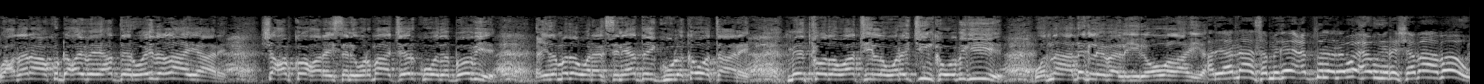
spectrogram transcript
Wacdaraha ku dhacay bay haddeer wayda la hayaane. Shacabkoo caraysani warmaha jeerku wada boobiye ciidamada wanaagsani hadday guula ka wataane. Meedkooda waatii la waray jiinka webigiiye wadnaha dhagle baa la yidhi oo wallaahiya aryaadhaha samigay cabdullana wuxuu yidhi shabaabow.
